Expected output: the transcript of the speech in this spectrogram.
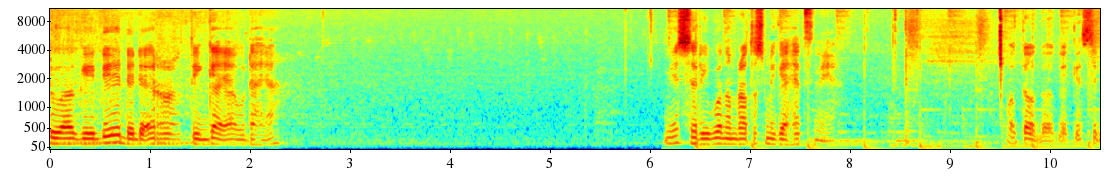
2 GB DDR3 ya udah ya ini 1600 MHz nih ya. Oke oke oke, oke sip.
